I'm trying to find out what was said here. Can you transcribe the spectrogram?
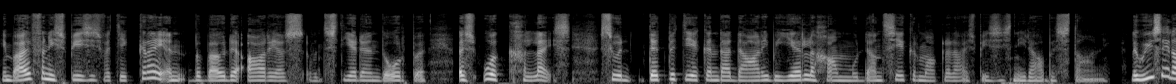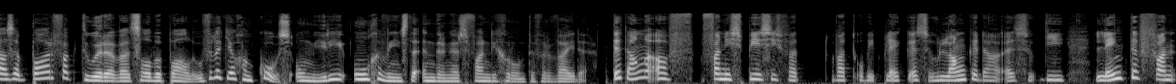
En baie van die spesies wat jy kry in beboude areas, in stede en dorpe, is ook gelys. So dit beteken dat daardie beheerliggaam moet dan seker maak dat daai spesies nie daar bestaan nie. Louise sê daar's 'n paar faktore wat sal bepaal hoeveel dit jou gaan kos om hierdie ongewenste indringers van die grond te verwyder. Dit hang af van die spesies wat wat op die plek is, hoe lank dit daar is, die lengte van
